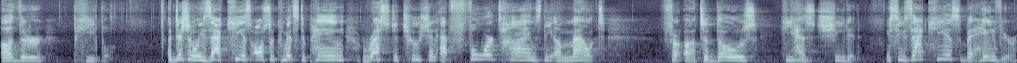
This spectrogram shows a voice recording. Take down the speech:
other people. Additionally, Zacchaeus also commits to paying restitution at four times the amount for, uh, to those he has cheated. You see, Zacchaeus' behavior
